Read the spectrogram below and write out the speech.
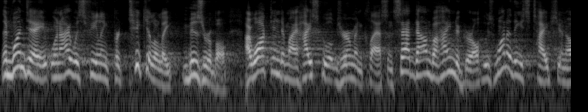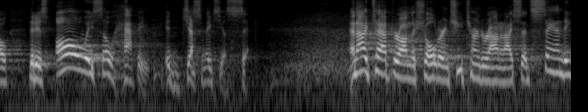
then one day, when I was feeling particularly miserable, I walked into my high school German class and sat down behind a girl who's one of these types, you know, that is always so happy, it just makes you sick. and I tapped her on the shoulder and she turned around and I said, Sandy,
